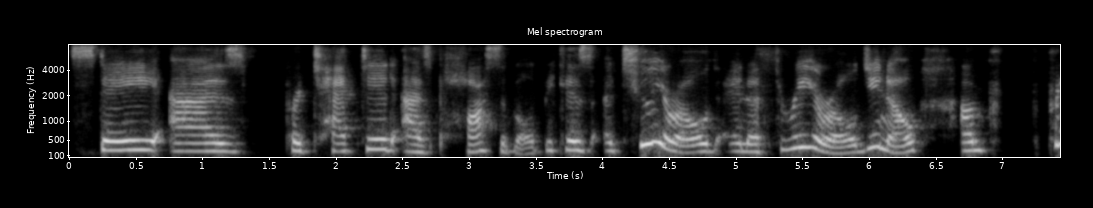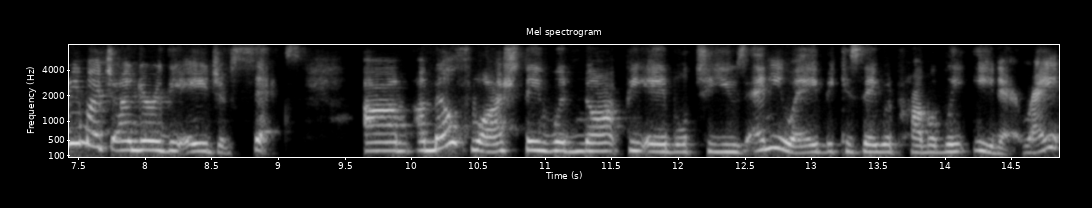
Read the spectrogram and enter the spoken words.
stay as protected as possible because a two year old and a three year old, you know, um, pretty much under the age of six. Um, a mouthwash they would not be able to use anyway because they would probably eat it, right?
